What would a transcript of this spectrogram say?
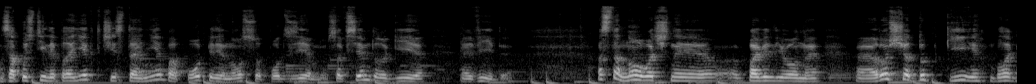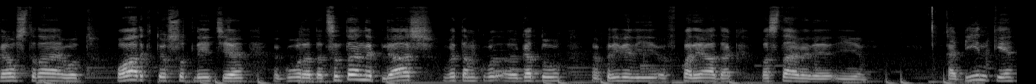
запустили проект «Чистое небо» по переносу под землю. Совсем другие э, виды. Остановочные э, павильоны, э, роща Дубки благоустраивают, парк 300-летия города, центральный пляж в этом году привели в порядок, поставили и кабинки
